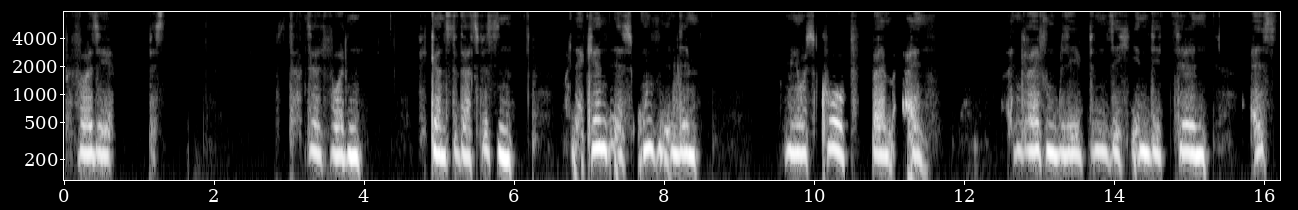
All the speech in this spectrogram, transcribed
bevor sie bestattet wurden. Wie kannst du das wissen? Man erkennt es unten in dem Minoskop beim Ein Eingreifen blieben sich in die Zellen als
